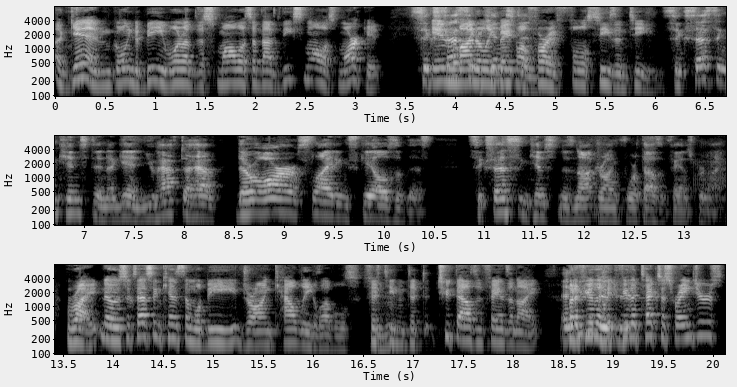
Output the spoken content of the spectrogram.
again going to be one of the smallest, if not the smallest market Success in minor league baseball for a full season team. Success in Kinston again. You have to have. There are sliding scales of this. Success in Kinston is not drawing four thousand fans per night. Right. No, success in Kinston will be drawing Cal League levels, 15 to 2,000 fans a night. Mm-hmm. And but if you're the if you're the Texas Rangers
